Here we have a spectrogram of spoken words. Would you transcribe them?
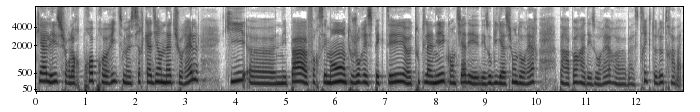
caler sur leur propre rythme circadien naturel qui n'est pas forcément toujours respecté toute l'année quand il y a des, obligations d'horaire par rapport à des horaires bah, stricts de travail.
